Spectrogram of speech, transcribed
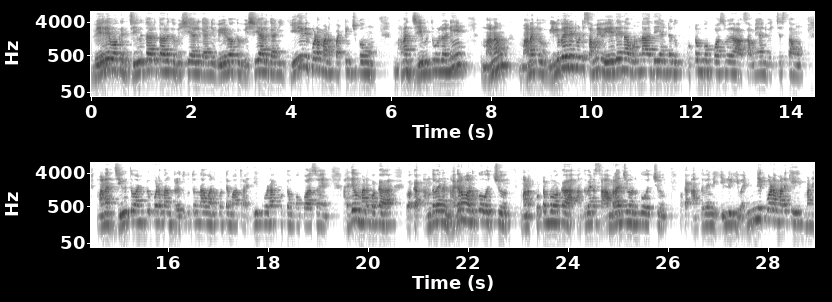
వేరే ఒక జీవితాల తాలూకు విషయాలు గాని, వేరొక విషయాలు కానీ ఏవి కూడా మనం పట్టించుకోము. మన జీవితంలోని మనం మనకు విలువైనటువంటి సమయం ఏదైనా ఉన్నాది అంటే అది కుటుంబం కోసమే ఆ సమయాన్ని వెచ్చిస్తాము. మన జీవితం అంటూ కూడా మనం బ్రతుకుతున్నాము అనుకుంటే మాత్రం అది కూడా కుటుంబం కోసమే. అదే మనకొక ఒక అందమైన నగరం అనుకోవచ్చు. మన కుటుంబం ఒక అందమైన సామ్రాజ్యం అనుకోవచ్చు. ఒక అందమైన ఇల్లు ఇవన్నీ కూడా మనకి మన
